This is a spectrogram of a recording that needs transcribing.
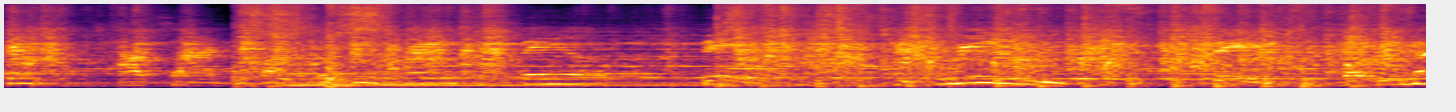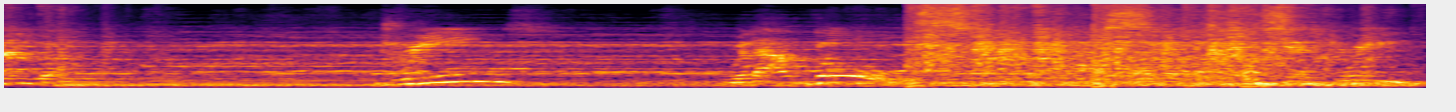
think outside the box. Don't be afraid to fail big, to dream big. But remember, dreams without goals just dreams.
